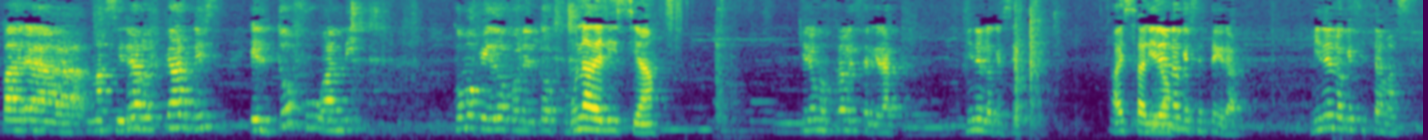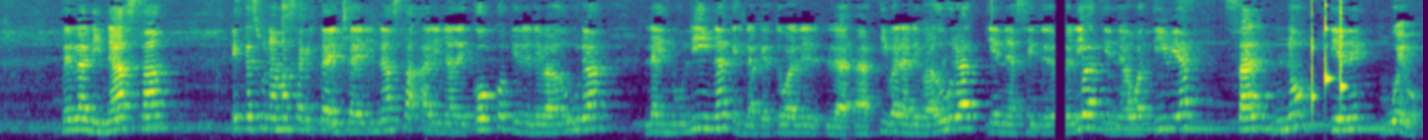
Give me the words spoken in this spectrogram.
para macerar las carnes. El tofu, Andy, ¿cómo quedó con el tofu? Una delicia. Quiero mostrarles el grab. Miren lo que es esto. Ahí salió. Miren lo que es este grab. Miren lo que es esta masa. Ven la linaza. Esta es una masa que está hecha de linaza, harina de coco, tiene levadura, la inulina, que es la que le- la- activa la levadura, tiene aceite de oliva, tiene agua tibia, sal, no tiene huevo.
